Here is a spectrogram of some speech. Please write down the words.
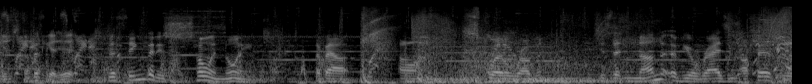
You're just not gonna get hit. The thing that is so annoying about um, Squirtle Robin is that none of your rising up airs will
